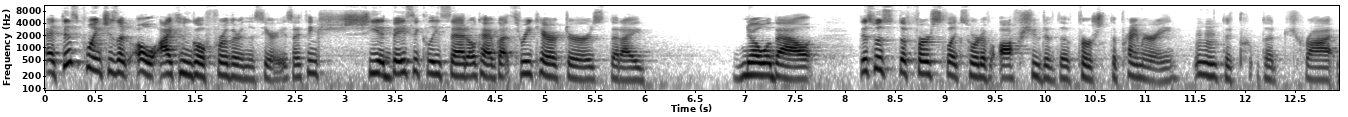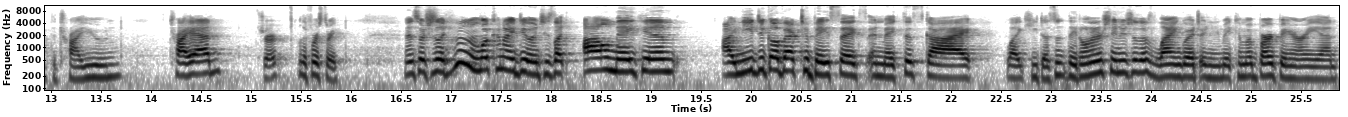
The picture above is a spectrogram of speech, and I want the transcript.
at this point she's like, oh, I can go further in the series. I think she had basically said, okay, I've got three characters that I know about. This was the first like sort of offshoot of the first the primary mm-hmm. the the tri the triune triad Sure. the first three. And so she's like, hmm, what can I do? And she's like, I'll make him. I need to go back to basics and make this guy like he doesn't. They don't understand each other's language, and you make him a barbarian.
